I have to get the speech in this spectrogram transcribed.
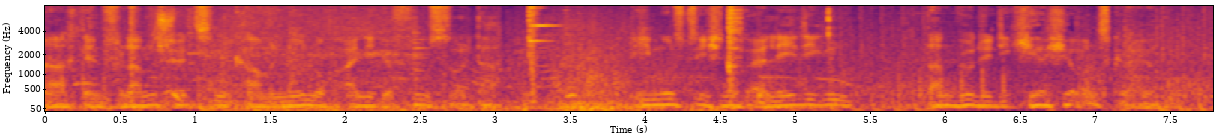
Nach den Flammschützen kamen nur noch einige Fußsoldaten. Die musste ich noch erledigen, dann würde die Kirche uns gehören.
